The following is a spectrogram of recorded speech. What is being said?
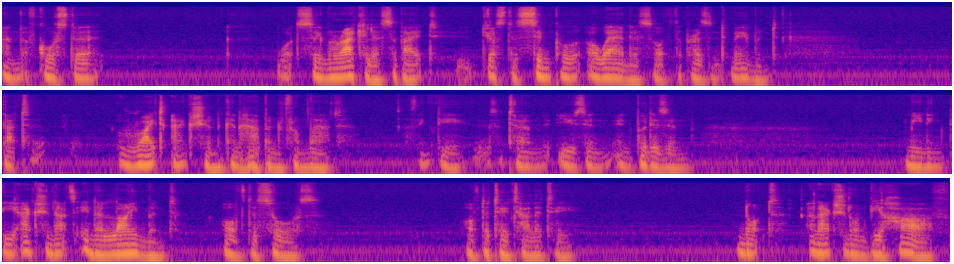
And of course, the what's so miraculous about just a simple awareness of the present moment that right action can happen from that. I think the is a term used in, in Buddhism, meaning the action that's in alignment of the source, of the totality, not an action on behalf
